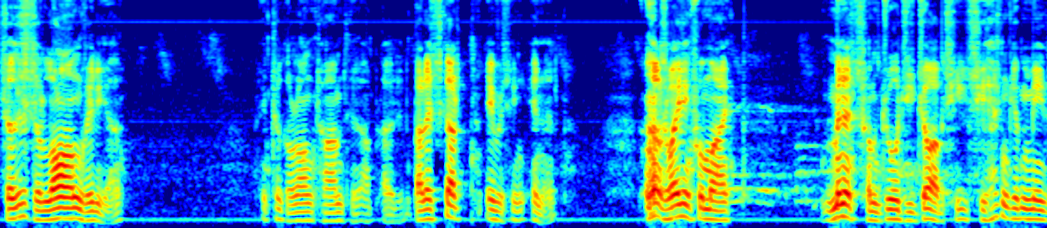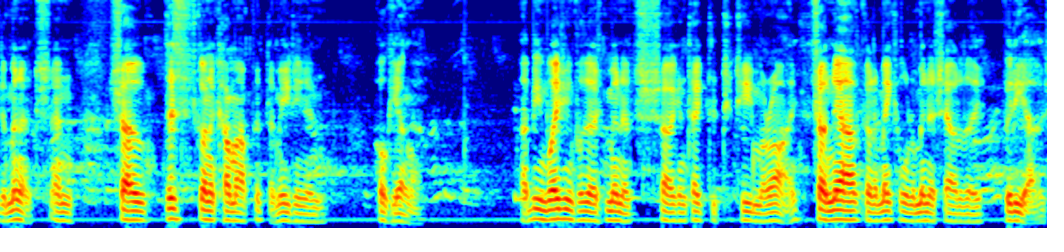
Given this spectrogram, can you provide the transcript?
So this is a long video. It took a long time to upload it, but it's got everything in it. I was waiting for my minutes from Georgie Jobs. She, she hasn't given me the minutes, and so this is going to come up at the meeting in Hokianga. I've been waiting for those minutes so I can take the to T Marae. So now I've got to make all the minutes out of the videos.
